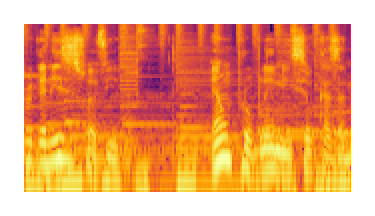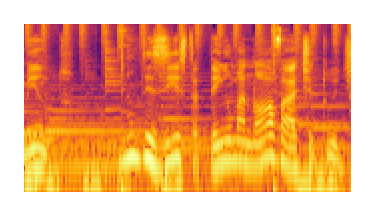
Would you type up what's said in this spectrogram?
Organize sua vida. É um problema em seu casamento? Não desista, tenha uma nova atitude.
